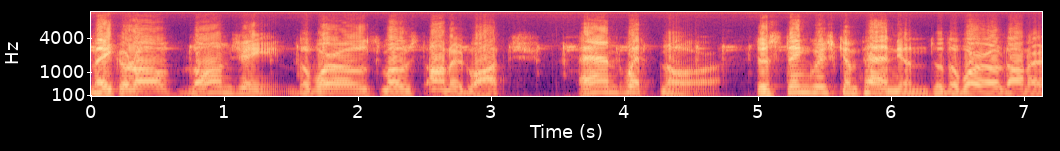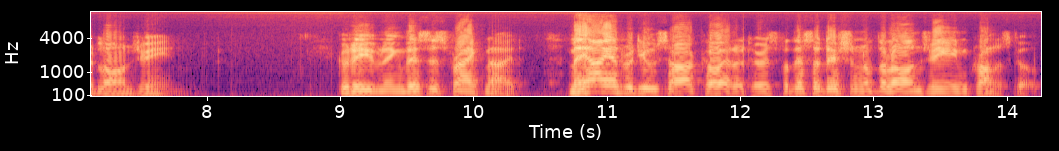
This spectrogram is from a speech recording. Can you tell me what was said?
maker of Longines, the world's most honored watch, and Wittnauer, distinguished companion to the world-honored Longines. Good evening. This is Frank Knight. May I introduce our co-editors for this edition of the Longines Chronoscope?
